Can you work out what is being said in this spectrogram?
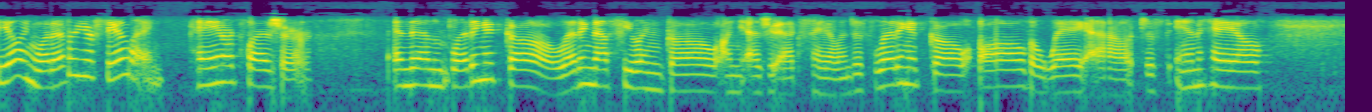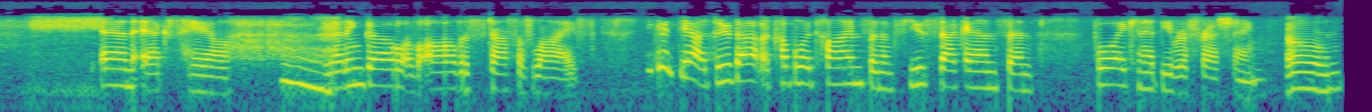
feeling whatever you're feeling, pain or pleasure. And then letting it go, letting that feeling go on, as you exhale, and just letting it go all the way out. Just inhale and exhale letting go of all the stuff of life. You can, yeah, do that a couple of times in a few seconds, and boy, can it be refreshing. Oh,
